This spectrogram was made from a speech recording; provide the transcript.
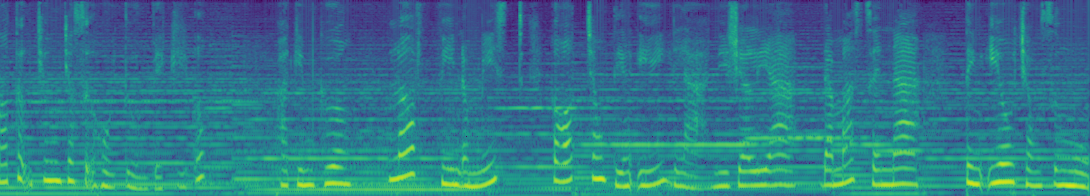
nó tượng trưng cho sự hồi tưởng về ký ức. Hoa kim cương, Love in a Mist, có trong tiếng Ý là Nigeria Damascena, tình yêu trong sương mù,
